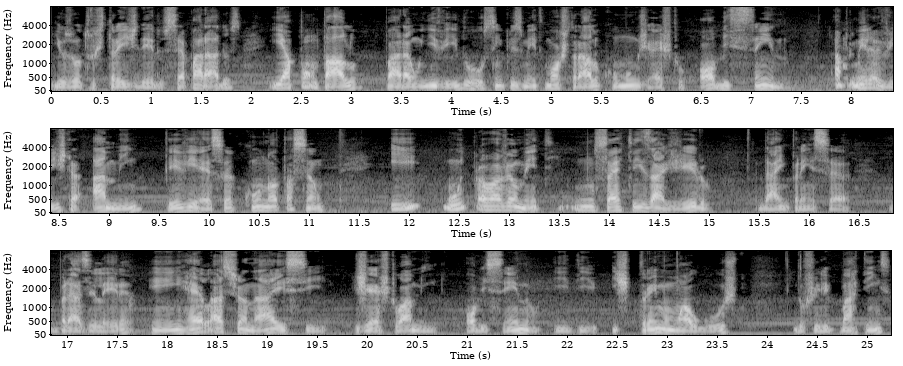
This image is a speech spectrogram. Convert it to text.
e os outros três dedos separados e apontá-lo para o um indivíduo ou simplesmente mostrá-lo como um gesto obsceno. À primeira vista, a mim teve essa conotação e muito provavelmente um certo exagero da imprensa brasileira em relacionar esse gesto a mim obsceno e de extremo mau gosto do Felipe Martins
